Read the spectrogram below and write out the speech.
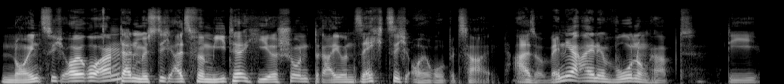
90 Euro an, dann müsste ich als Vermieter hier schon 63 Euro bezahlen. Also, wenn ihr eine Wohnung habt, die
